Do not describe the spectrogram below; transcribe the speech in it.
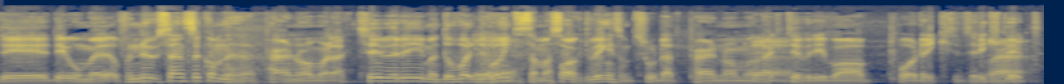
Det, det är omöjligt. För nu, sen så kom det här paranormal activity, men då var, det var Yeah. inte samma sak. Det var ingen som trodde att paranormal Yeah. activity var på riktigt, riktigt.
